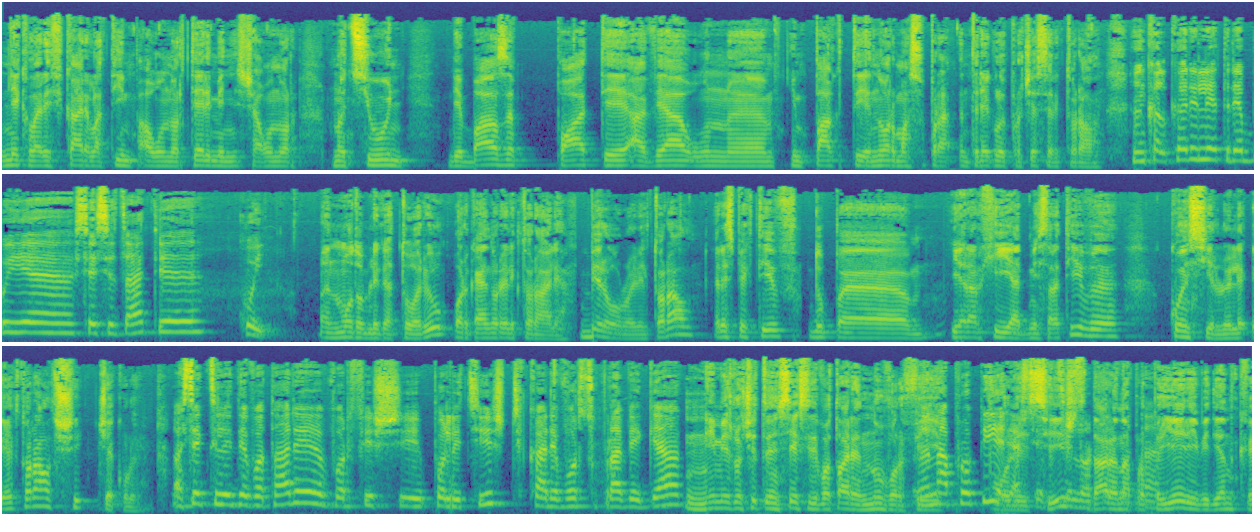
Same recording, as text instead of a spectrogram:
neclarificarea la timp a unor termeni și a unor noțiuni de bază poate avea un uh, impact enorm asupra întregului proces electoral. Încălcările trebuie sesizate cui? în mod obligatoriu organelor electorale. Biroul electoral, respectiv după ierarhie administrativă, Consiliului Electoral și cecului. La secțiile de votare vor fi și polițiști care vor supraveghea. Nemijlocit în secții de votare nu vor fi în polițiști, dar în apropiere evident că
